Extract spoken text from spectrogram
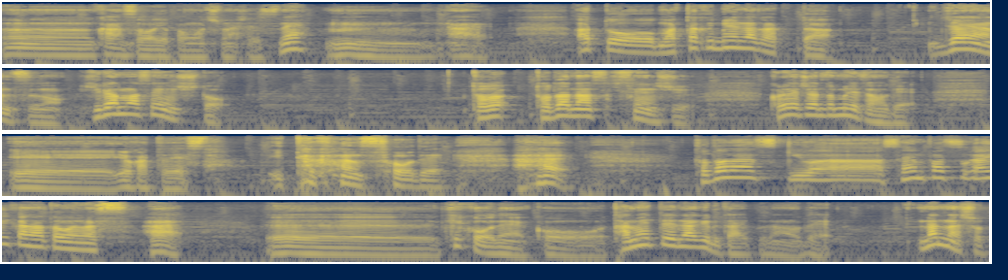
うん、感想をやっぱ持ちましたですね。うん、はい。あと、全く見れなかったジャイアンツの平間選手と戸田夏樹選手、これがちゃんと見れたので、えー、よかったですといった感想で、はい。戸田夏樹は先発がいいかなと思います。はい。えー、結構ね、こう、溜めて投げるタイプなので、ランナーしょ、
